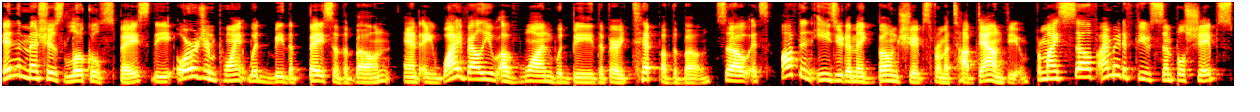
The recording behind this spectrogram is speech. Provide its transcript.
In the mesh's local space, the origin point would be the base of the bone, and a y value of 1 would be the very tip of the bone. So it's often easier to make bone shapes from a top-down view. For myself, I made a few simple shapes.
